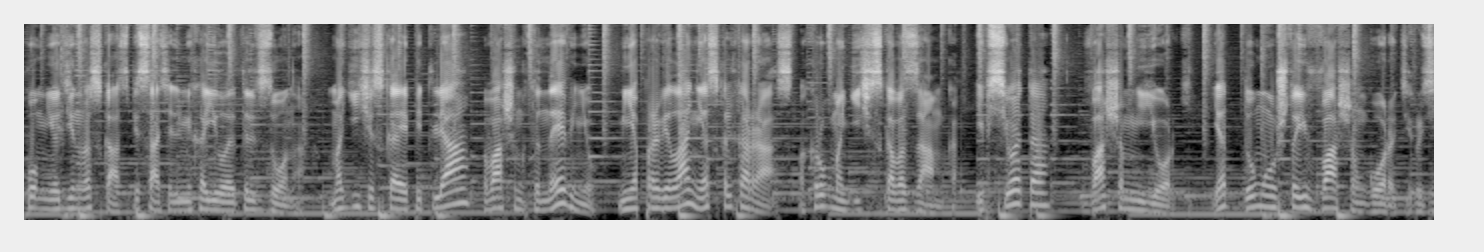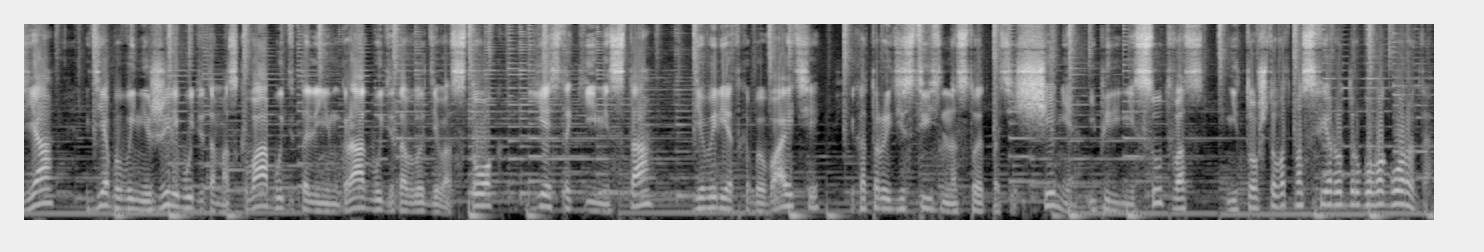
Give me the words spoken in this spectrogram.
помню один рассказ писателя Михаила Этельзона. Магическая петля Вашингтон-Эвеню меня провела несколько раз вокруг магического замка. И все это в вашем Нью-Йорке. Я думаю, что и в вашем городе, друзья, где бы вы ни жили, будет это Москва, будет это Ленинград, будет это Владивосток, есть такие места, где вы редко бываете и которые действительно стоят посещения и перенесут вас не то что в атмосферу другого города,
